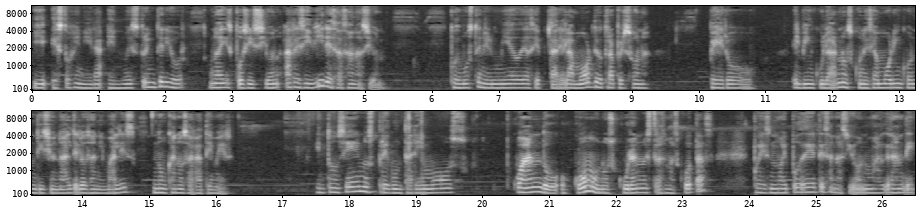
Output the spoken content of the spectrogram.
y esto genera en nuestro interior una disposición a recibir esa sanación podemos tener miedo de aceptar el amor de otra persona, pero el vincularnos con ese amor incondicional de los animales nunca nos hará temer. Entonces nos preguntaremos cuándo o cómo nos curan nuestras mascotas, pues no hay poder de sanación más grande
